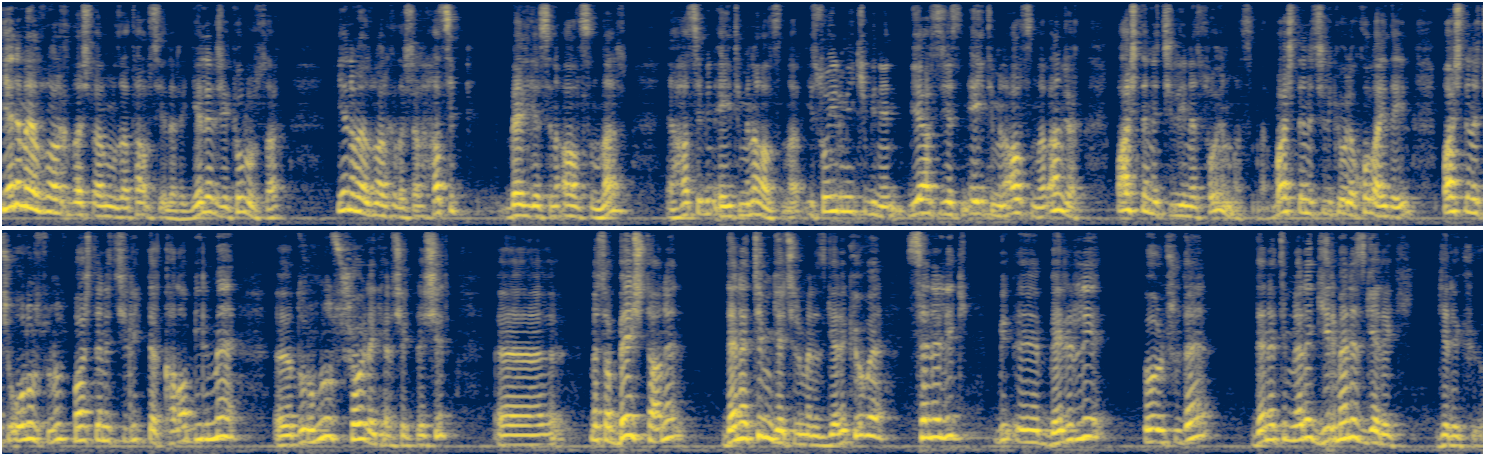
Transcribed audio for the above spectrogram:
Yeni mezun arkadaşlarımıza tavsiyelere gelecek olursak, yeni mezun arkadaşlar hasip belgesini alsınlar, e, hasibin eğitimini alsınlar. ISO 22000'in, BRCGS'in eğitimini alsınlar ancak baş denetçiliğine soyunmasınlar. Baş denetçilik öyle kolay değil. Baş denetçi olursunuz, baş denetçilikte kalabilme e, durumunuz şöyle gerçekleşir. E, mesela 5 tane denetim geçirmeniz gerekiyor ve senelik e, belirli ölçüde denetimlere girmeniz gerek gerekiyor.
